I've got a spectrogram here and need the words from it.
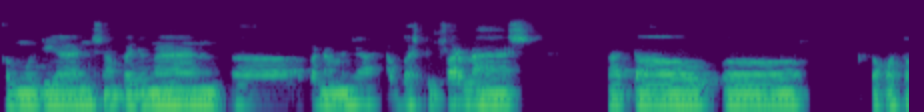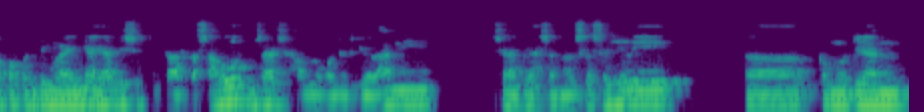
kemudian sampai dengan uh, apa namanya Abbas bin Farnas atau tokoh-tokoh penting lainnya ya di sekitar tasawuf misalnya Syekh Qadir Jilani, Syekh Hasan Al-Sasihili, Eh, kemudian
